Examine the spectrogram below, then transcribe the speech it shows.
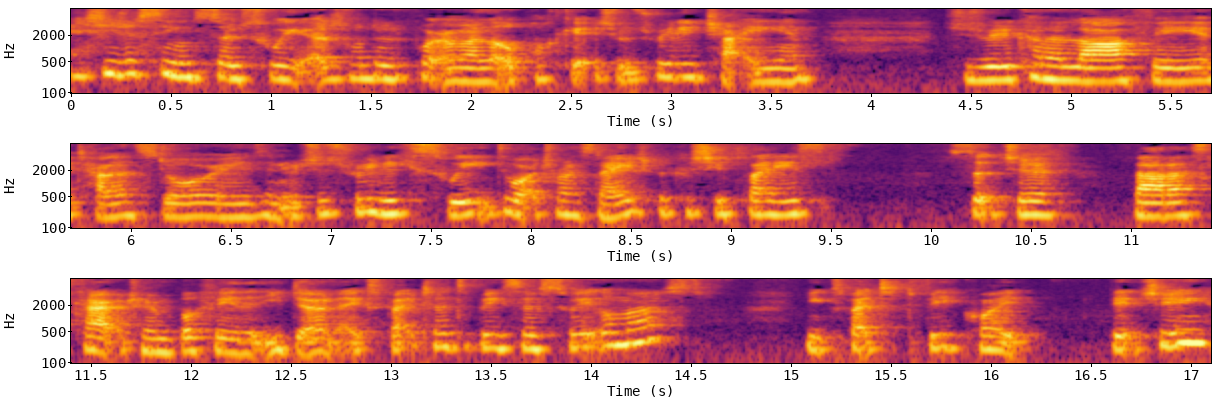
And she just seemed so sweet. I just wanted to put her in my little pocket. She was really chatty and she was really kind of laughy and telling stories. And it was just really sweet to watch her on stage because she plays such a badass character in Buffy that you don't expect her to be so sweet almost. You expect her to be quite bitchy,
